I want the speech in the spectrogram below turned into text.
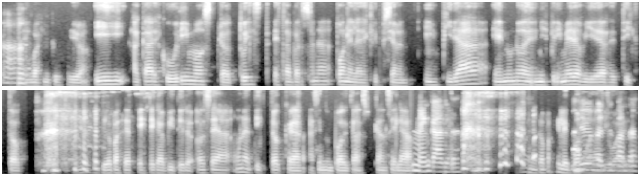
Ah, lenguaje inclusivo. Y acá descubrimos plot twist. Esta persona pone en la descripción, inspirada en uno de mis primeros videos de TikTok. Para hacer este capítulo. O sea, una TikToker haciendo un podcast cancelado. me encanta. Bueno, capaz que le podemos dar igual.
